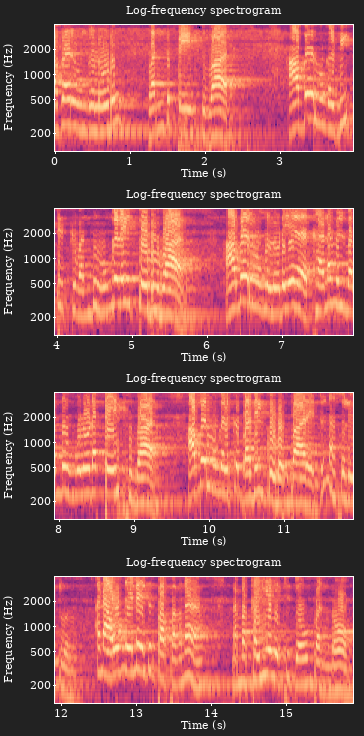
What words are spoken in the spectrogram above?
அவர் உங்களோடு வந்து பேசுவார். அவர் உங்கள் வீட்டுக்கு வந்து உங்களை தொடுவார். அவர் உங்களுடைய கனவில் வந்து உங்களோட பேசுவார். அவர் உங்களுக்கு பதில் கொடுப்பார் என்று நான் சொல்லிட்டு வருவேன் ஆனால் அவங்க என்ன எதிர்பார்ப்பாங்கன்னா நம்ம கையை வச்சு ஜெபம் பண்ணணும்.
